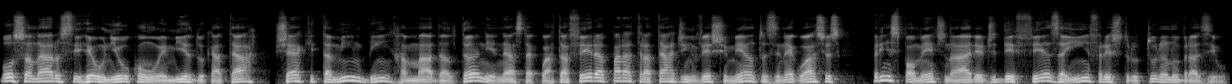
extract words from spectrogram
Bolsonaro se reuniu com o emir do Catar, Sheikh Tamim bin Hamad Al Thani, nesta quarta-feira para tratar de investimentos e negócios, principalmente na área de defesa e infraestrutura no Brasil.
